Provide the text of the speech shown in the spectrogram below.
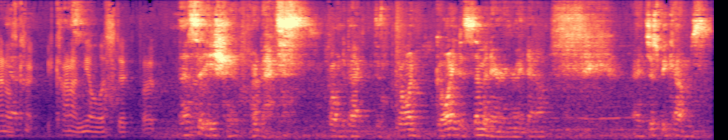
I know Yeah. it's kind of, kind of nihilistic, but That's the issue. We're back to going to back to, going going to seminary right now. It just becomes.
